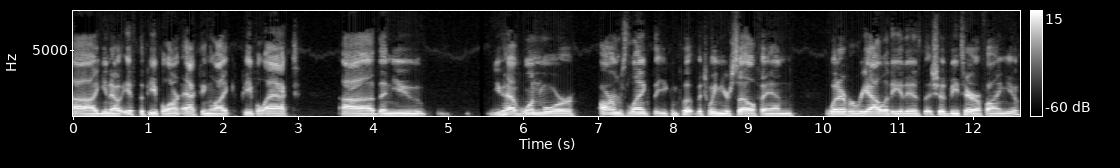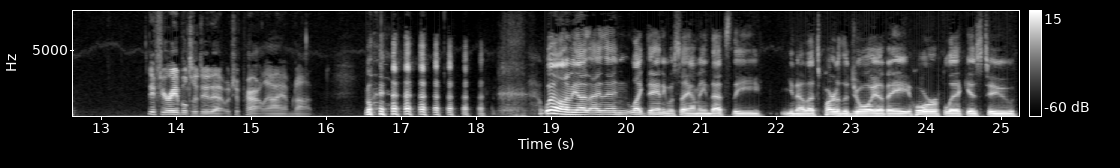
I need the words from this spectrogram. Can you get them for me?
Uh, you know, if the people aren't acting like people act, uh, then you you have one more arm's length that you can put between yourself and whatever reality it is that should be terrifying you. If you're able to do that, which apparently I am not. well, I mean, I, I, and like Danny was saying, I mean, that's the you know that's part of the joy of a horror flick is to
